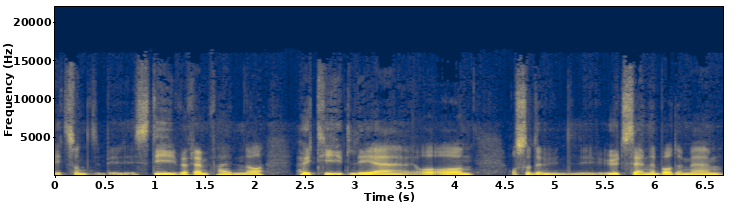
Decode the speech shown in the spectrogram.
litt sånn stive fremferden og høytidelige, og, og også det utseendet både med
